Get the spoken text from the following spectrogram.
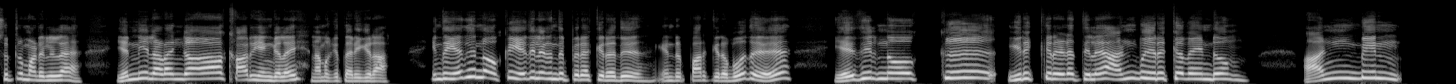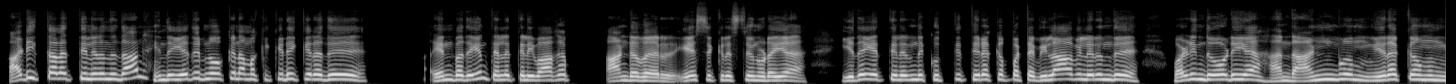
சுற்றுமடலில் எண்ணிலடங்கா காரியங்களை நமக்கு தருகிறார். இந்த எதிர்நோக்கு எதிலிருந்து பிறக்கிறது என்று பார்க்கிற போது எதிர்நோக்கு இருக்கிற இடத்துல அன்பு இருக்க வேண்டும். அன்பின் அடித்தளத்திலிருந்து தான் இந்த எதிர்நோக்கு நமக்கு கிடைக்கிறது என்பதையும் தெள்ள தெளிவாக ஆண்டவர் இயேசு கிறிஸ்துவனுடைய இதயத்திலிருந்து குத்தி திறக்கப்பட்ட விழாவிலிருந்து வழிந்தோடிய அந்த அன்பும் இரக்கமும்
